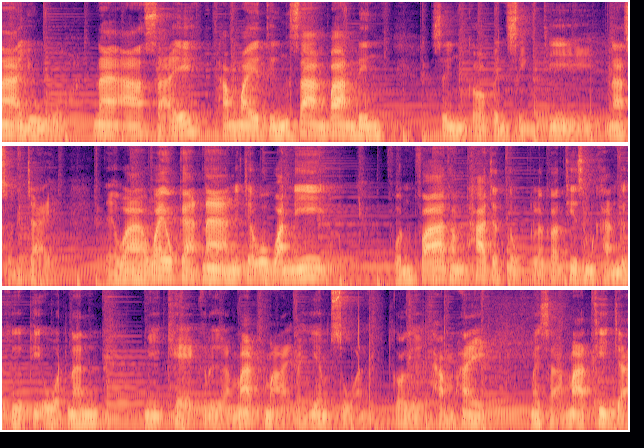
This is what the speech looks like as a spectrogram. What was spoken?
น้าอยู่หน้าอาศัยทำไมถึงสร้างบ้านดิน ซึ่งก็เป็นสิ่งที่น่าสนใจ แต่ว่าไว้โอกาสหน้าเนื่องจากว่าวันนี้ ฝนฟ้าทำท่าจะตก แล้วก็ที่สำคัญก็คือพี่โอ๊ตนั้นมีแขกเรือมากมายมาเยี่ยมสวน ก็เลยทำให้ไม่สามารถที่จะ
